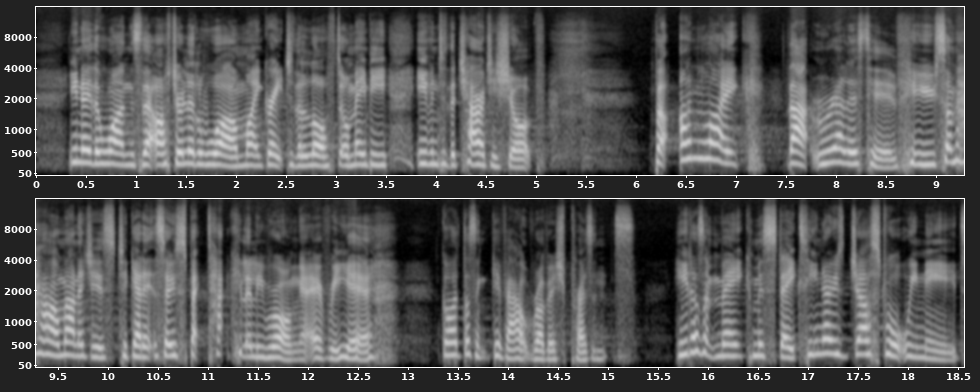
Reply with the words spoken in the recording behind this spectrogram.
you know, the ones that after a little while migrate to the loft or maybe even to the charity shop. But unlike that relative who somehow manages to get it so spectacularly wrong every year. God doesn't give out rubbish presents. He doesn't make mistakes. He knows just what we need.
